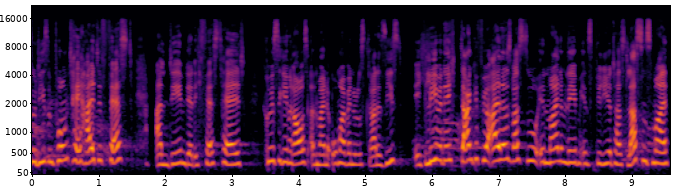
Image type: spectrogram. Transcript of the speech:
zu diesem Punkt, hey, halte fest an dem, der dich festhält. Grüße gehen raus an meine Oma, wenn du das gerade siehst. Ich liebe dich. Danke für alles, was du in meinem Leben inspiriert hast. Lass uns mal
